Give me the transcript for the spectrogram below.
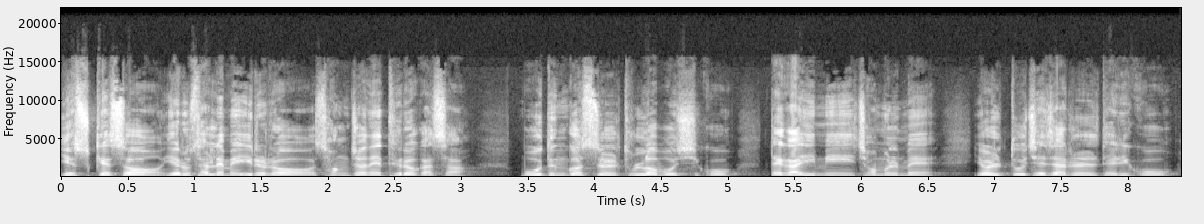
예수께서 예루살렘에 이르러 성전에 들어가사 모든 것을 둘러보시고 때가 이미 저물매 열두 제자를 데리고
